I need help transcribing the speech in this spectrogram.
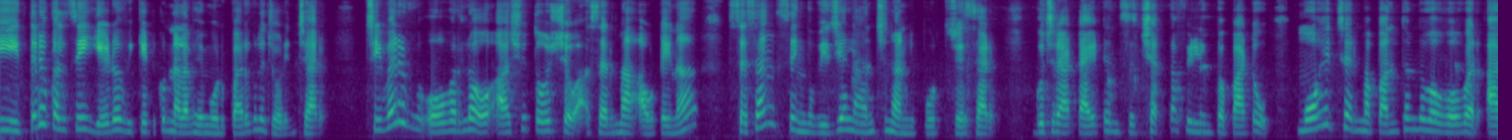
ఈ ఇద్దరు కలిసి ఏడో వికెట్కు నలభై మూడు పరుగులు జోడించారు. చివరి ఓవర్లో ఆశుతోష్ శర్మ అవుట్ అయిన శశాంక్ సింగ్ విజయ లాంఛనాన్ని పూర్తి చేశాడు. గుజరాత్ టైటన్స్ చెత్త ఫీల్డింగ్తో పాటు మోహిత్ శర్మ పంతొమ్మిదవ ఓవర్ ఆ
